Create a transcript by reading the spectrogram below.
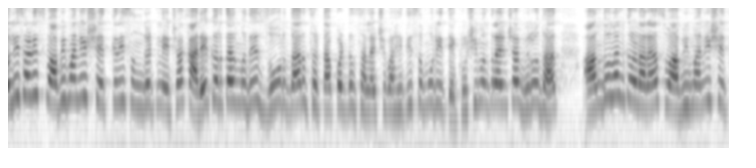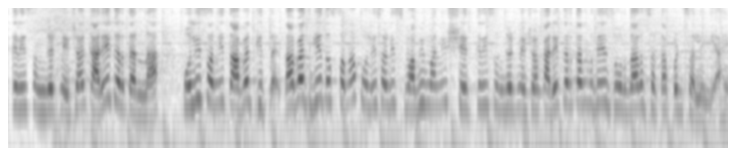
पोलीस आणि स्वाभिमानी शेतकरी संघटनेच्या कार्यकर्त्यांमध्ये जोरदार झटापट झाल्याची माहिती समोर येते. कृषी मंत्र्यांच्या विरोधात आंदोलन करणाऱ्या स्वाभिमानी शेतकरी संघटनेच्या कार्यकर्त्यांना पोलिसांनी ताब्यात घेतलंय. ताब्यात घेत असताना पोलीस आणि स्वाभिमानी शेतकरी संघटनेच्या कार्यकर्त्यांमध्ये जोरदार झटापट झालेली आहे.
